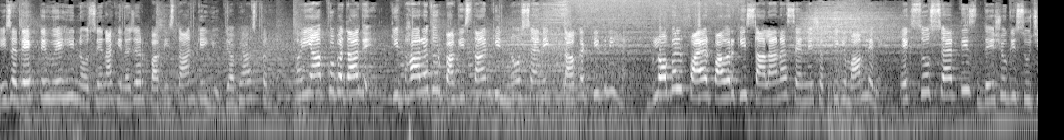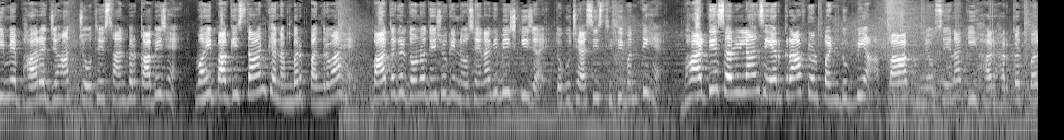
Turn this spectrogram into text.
इसे देखते हुए ही नौसेना की नज़र पाकिस्तान के युद्धाभ्यास पर है। वहीं आपको बता दें कि भारत और पाकिस्तान की नौसैनिक ताकत कितनी है? ग्लोबल फायर पावर की सालाना सैन्य शक्ति के मामले में एक देशों की सूची में भारत जहाँ चौथे स्थान पर काबिज है, वहीं पाकिस्तान का नंबर पंद्रवा है। बात अगर दोनों देशों की नौसेना के बीच की जाए तो कुछ ऐसी स्थिति बनती है। भारतीय सर्विलांस एयरक्राफ्ट और पनडुब्बियाँ पाक नौसेना की हर हरकत पर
